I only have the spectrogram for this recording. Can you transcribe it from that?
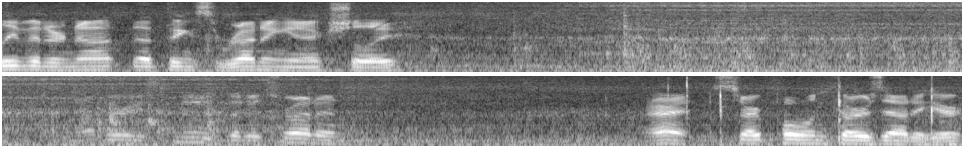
Believe it or not, that thing's running actually. Not very smooth, but it's running. Alright, start pulling cars out of here.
